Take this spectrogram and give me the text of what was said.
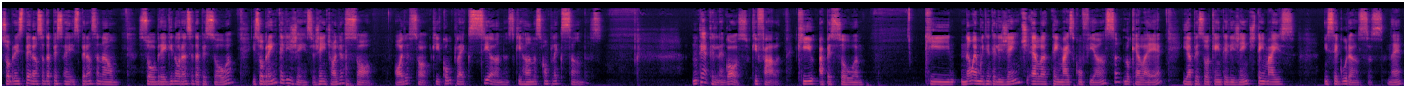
Sobre a esperança da pessoa. É, esperança não. Sobre a ignorância da pessoa e sobre a inteligência. Gente, olha só. Olha só. Que complexianas. Que ranas complexandas. Não tem aquele negócio que fala que a pessoa que não é muito inteligente, ela tem mais confiança no que ela é, e a pessoa que é inteligente tem mais inseguranças, né?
